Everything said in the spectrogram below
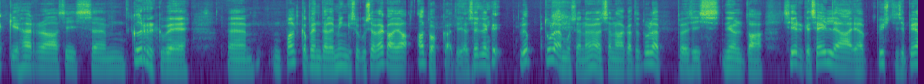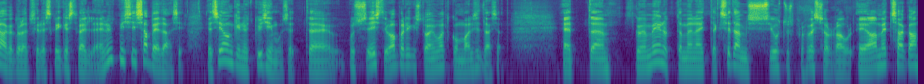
äkki härra siis ähm, Kõrgvee ähm, palkab endale mingisuguse väga hea advokaadi ja selle lõpptulemusena ühesõnaga ta tuleb siis nii-öelda sirge selja ja püstise peaga tuleb sellest kõigest välja ja nüüd, mis siis saab edasi ja see ongi nüüd küsimus, et äh, kus Eesti Vabariigis toimuvad kummalised asjad. et äh, kui me meenutame näiteks seda, mis juhtus professor Raul Eametsaga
